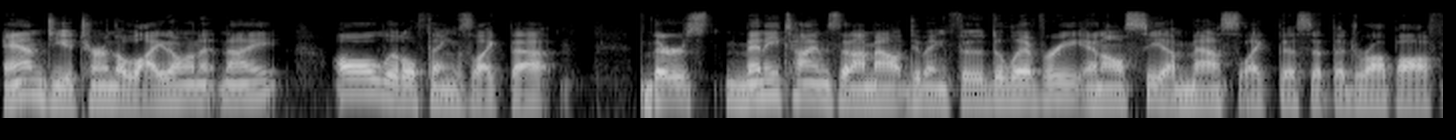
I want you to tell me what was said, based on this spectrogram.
And do you turn the light on at night? All little things like that. There's many times that I'm out doing food delivery and I'll see a mess like this at the drop off.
